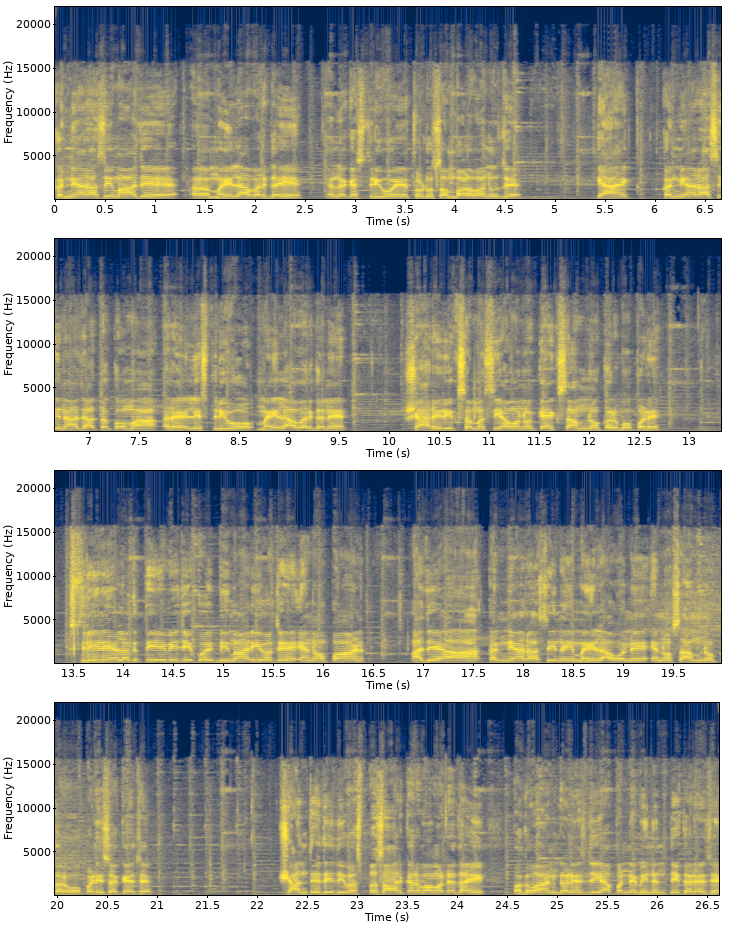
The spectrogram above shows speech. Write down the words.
કન્યા રાશિમાં આજે મહિલા વર્ગએ, એટલે કે સ્ત્રીઓએ થોડું સંભાળવાનું છે. ક્યાંક કન્યા રાશિના જાતકોમાં રહેલી સ્ત્રીઓ મહિલા વર્ગને શારીરિક સમસ્યાઓનો ક્યાંક સામનો કરવો પડે. સ્ત્રીને લગતી એવી જે કોઈ બીમારીઓ છે, એનો પણ આજે આ કન્યા રાશિની મહિલાઓને એનો સામનો કરવો પડી શકે છે. શાંતિથી દિવસ પસાર કરવા માટે થઈ ભગવાન ગણેશજી આપણને વિનંતી કરે છે.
